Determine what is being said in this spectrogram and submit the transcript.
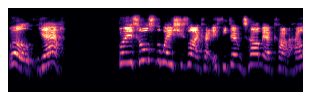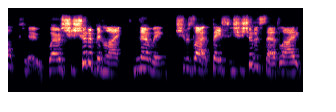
Well, yeah. But it's also the way she's like, if you don't tell me, I can't help you. Whereas she should have been like, knowing, she was like, basically, she should have said, like,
